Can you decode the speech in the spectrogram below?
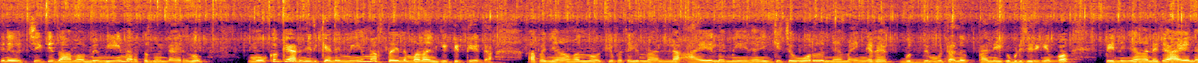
പിന്നെ ഉച്ചയ്ക്ക് ഇതാ മമ്മി മീൻ മറക്കുന്നുണ്ടായിരുന്നു മൂക്കൊക്കെ അടഞ്ഞിരിക്കുകയാണെങ്കിൽ മീൻ വറുത്തതിന്റെ മണം എനിക്ക് കിട്ടിയിട്ടാ. അപ്പം ഞാൻ വന്ന് നോക്കിയപ്പോഴത്തേക്കും നല്ല അയല മീൻ എനിക്ക് ചോറ് തന്നെ ഭയങ്കര ബുദ്ധിമുട്ടാണ് പനിയൊക്കെ പിടിച്ചിരിക്കുമ്പോൾ. പിന്നെ ഞാനൊരു അയല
